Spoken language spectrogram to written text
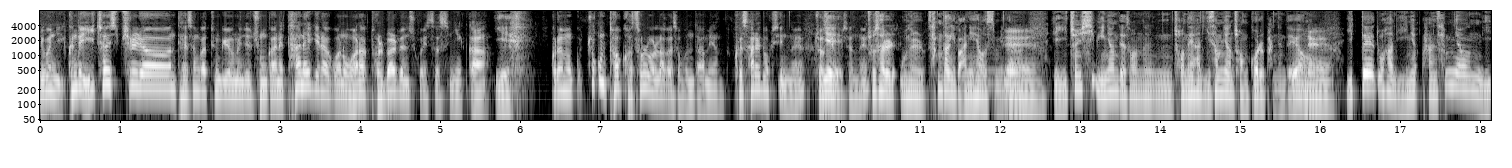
이건 근데 2017년 대선 같은 경우는 이제 중간에 탄핵이라고 하는 워낙 돌발 변수가 있었으니까 예. 그러면 조금 더 거슬러 올라가서 본다면 그 사례도 혹시 있나요? 조사해 예, 보셨나요? 조사를 오늘 상당히 많이 해왔습니다. 네. 이게 2012년 대선은 전에 한 2, 3년 전 거를 봤는데요. 네. 이때도 한 2년, 한 3년,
